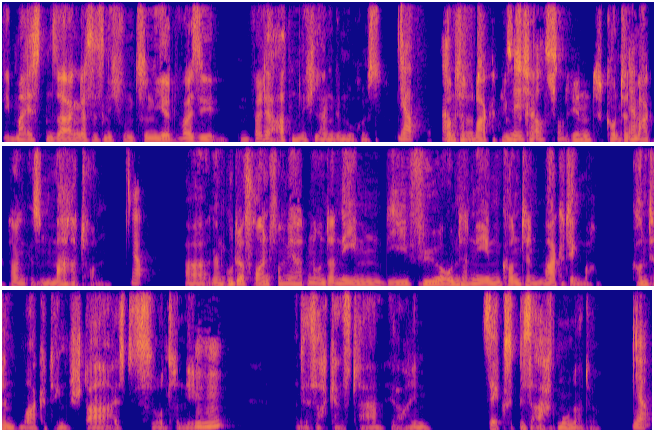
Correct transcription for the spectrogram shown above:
die meisten sagen, dass es nicht funktioniert, weil sie, weil der Atem nicht lang genug ist. Ja, Content Marketing ist kein Sprint, so. Content Marketing ist ein Marathon. Ja. Äh, ein guter Freund von mir hat ein Unternehmen, die für Unternehmen Content Marketing machen. Content Marketing Star heißt dieses Unternehmen. Mhm. Und der sagt ganz klar, Joachim, sechs bis acht Monate. Ja.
